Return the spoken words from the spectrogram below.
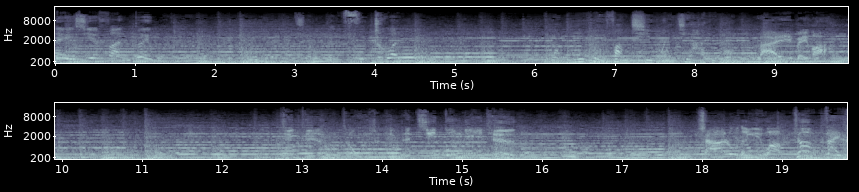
那些反对我的人将被刺穿。我不会放弃我的家园。来一杯吧。今天将会是令人激动的一天。杀戮的欲望正在高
